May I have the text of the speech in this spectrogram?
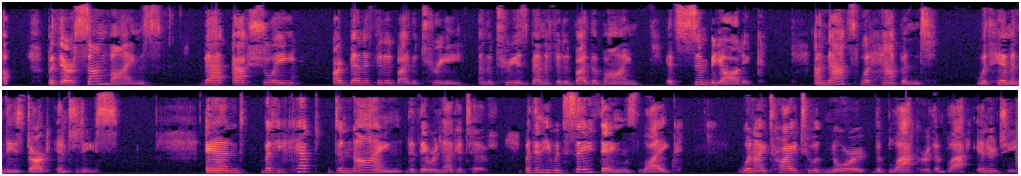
Oh, but there are some vines that actually are benefited by the tree and the tree is benefited by the vine. It's symbiotic. And that's what happened with him and these dark entities. And, but he kept denying that they were negative. But then he would say things like, when I try to ignore the blacker than black energy,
